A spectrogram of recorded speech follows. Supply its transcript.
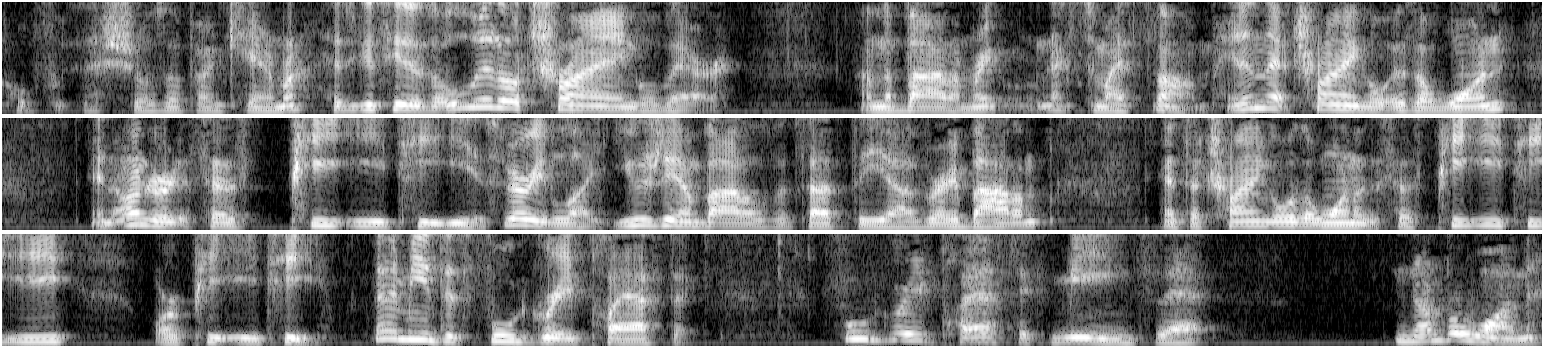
Hopefully this shows up on camera. As you can see, there's a little triangle there on the bottom, right next to my thumb. And in that triangle is a 1, and under it it says PETE. It's very light. Usually on bottles it's at the uh, very bottom. It's a triangle with a 1 that says PETE or PET. That means it's food grade plastic. Food grade plastic means that, number one,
